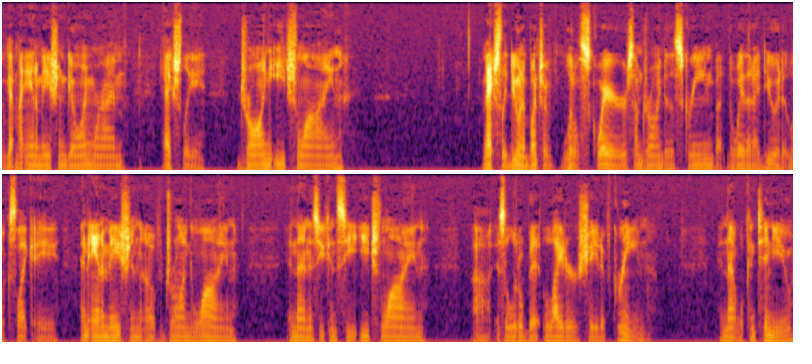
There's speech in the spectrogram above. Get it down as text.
I've got my animation going where I'm actually drawing each line. I'm actually doing a bunch of little squares I'm drawing to the screen, but the way that I do it, it looks like a an animation of drawing a line. And then as you can see, each line uh, is a little bit lighter shade of green and that will continue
